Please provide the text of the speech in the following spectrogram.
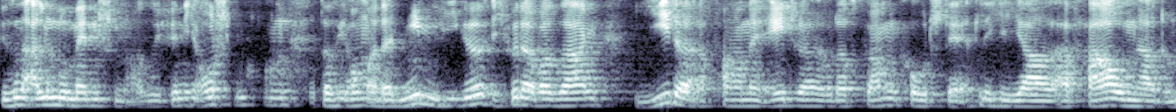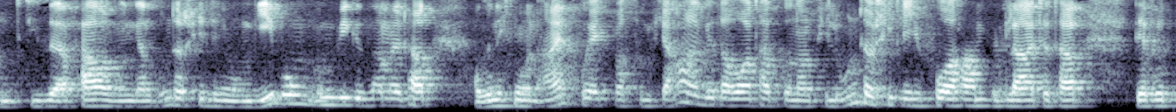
Wir sind alle nur Menschen. Also ich will nicht ausschließen, dass ich auch mal daneben liege. Ich würde aber sagen, jeder erfahrene Agile oder Scrum Coach, der etliche Jahre Erfahrung hat und diese Erfahrung in ganz unterschiedlichen Umgebungen irgendwie gesammelt hat, also nicht nur in ein Projekt, was fünf Jahre gedauert hat, sondern viele unterschiedliche Vorhaben begleitet hat, der wird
